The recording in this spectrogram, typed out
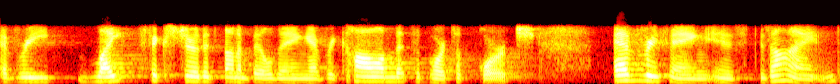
every light fixture that's on a building, every column that supports a porch, everything is designed.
